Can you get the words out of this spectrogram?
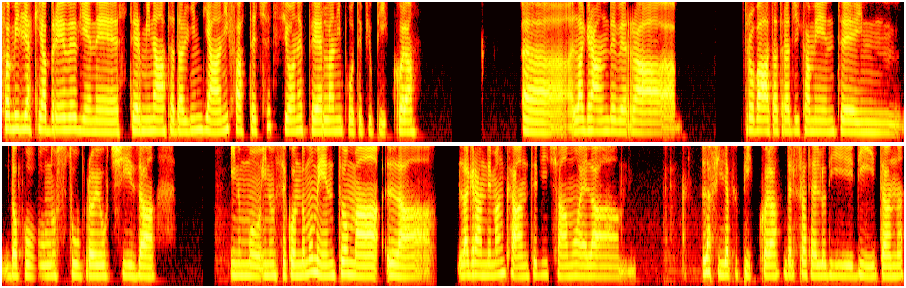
famiglia che a breve viene sterminata dagli indiani, fatta eccezione per la nipote più piccola. Eh, la grande verrà trovata tragicamente in- dopo uno stupro e uccisa in un, mo- in un secondo momento, ma la, la grande mancante, diciamo, è la, la figlia più piccola del fratello di, di Ethan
